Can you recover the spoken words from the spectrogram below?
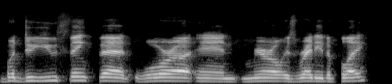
but do you think that Nwora and Miro is ready to play?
